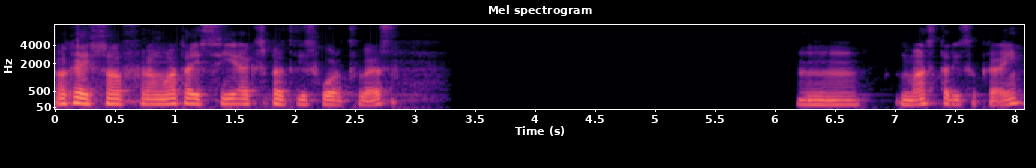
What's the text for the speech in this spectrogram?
Okay, so from what I see, expert is worthless. Mm, master is okay.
